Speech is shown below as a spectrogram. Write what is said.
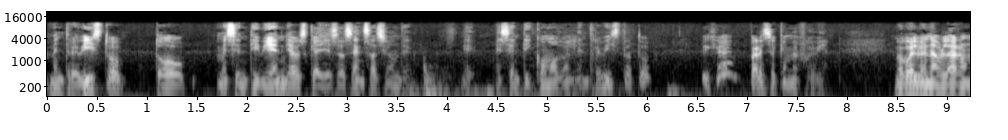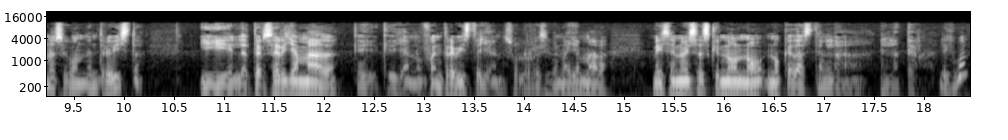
me entrevisto, todo, me sentí bien, ya ves que hay esa sensación de, me sentí cómodo en la entrevista, todo. dije, ah, parece que me fue bien. Me vuelven a hablar a una segunda entrevista y la tercera llamada, que, que ya no fue entrevista, ya solo recibí una llamada, me dice, no, es que no, no, no quedaste en la, en la terna. Le dije, bueno,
